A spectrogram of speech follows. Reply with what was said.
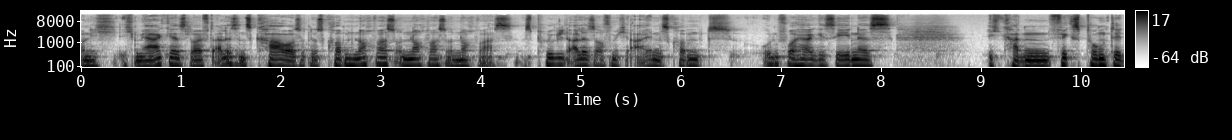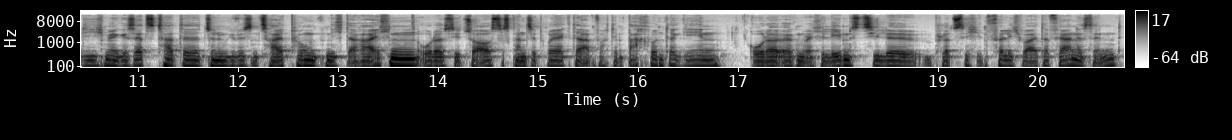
und ich, ich merke, es läuft alles ins Chaos und es kommt noch was und noch was und noch was. Es prügelt alles auf mich ein, es kommt Unvorhergesehenes. Ich kann Fixpunkte, die ich mir gesetzt hatte, zu einem gewissen Zeitpunkt nicht erreichen oder es sieht so aus, dass ganze Projekte einfach den Bach runtergehen oder irgendwelche Lebensziele plötzlich in völlig weiter Ferne sind.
